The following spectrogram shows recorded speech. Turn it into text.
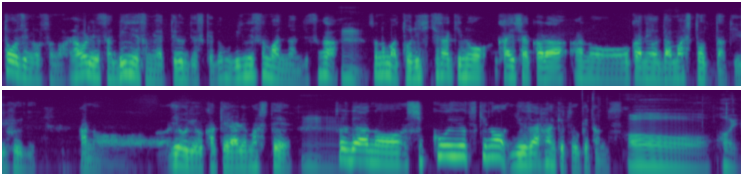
当時のその、ナオリンさんビジネスもやってるんですけども、ビジネスマンなんですが、うん、そのまあ取引先の会社からあのお金を騙し取ったというふうに、あの容疑をかけられまして、うん、それであの執行猶予付きの有罪判決を受けたんです。はい、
